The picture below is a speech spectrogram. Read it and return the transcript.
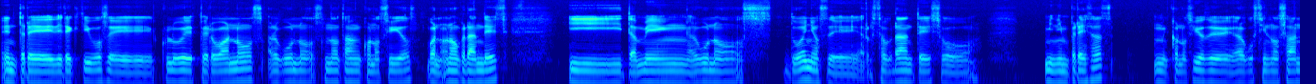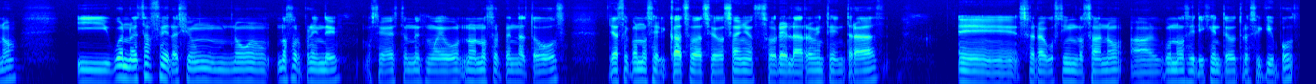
entre directivos de clubes peruanos, algunos no tan conocidos, bueno, no grandes, y también algunos dueños de restaurantes o mini empresas, conocidos de Agustín Lozano, y bueno, esta federación no, no sorprende, o sea, esto no es nuevo, no nos sorprende a todos. Ya se conoce el caso hace dos años sobre la reventa de entradas, eh, sobre Agustín Lozano, a algunos dirigentes de otros equipos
